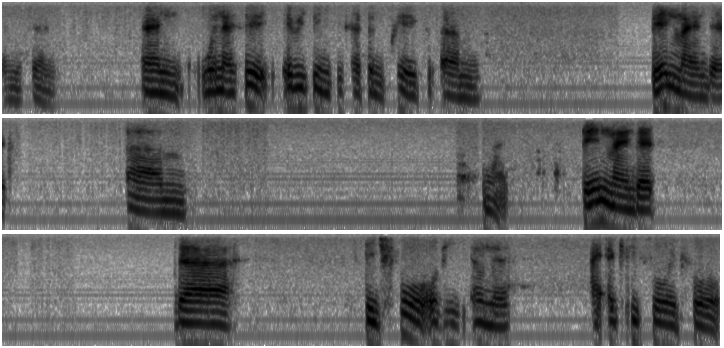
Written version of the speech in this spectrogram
in a sense. And when I say everything just happened quick, um, bear in mind that um, Right. Bear in mind that the stage four of his illness, I actually saw it for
